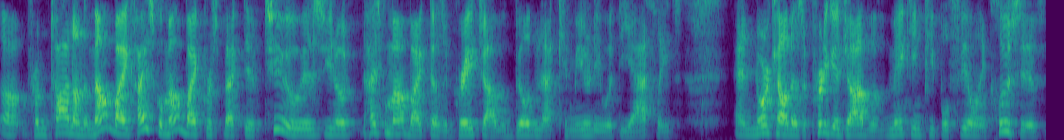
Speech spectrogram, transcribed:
uh, from todd on the mountain bike high school mountain bike perspective too is you know high school mountain bike does a great job of building that community with the athletes. And norcal does a pretty good job of making people feel inclusive.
